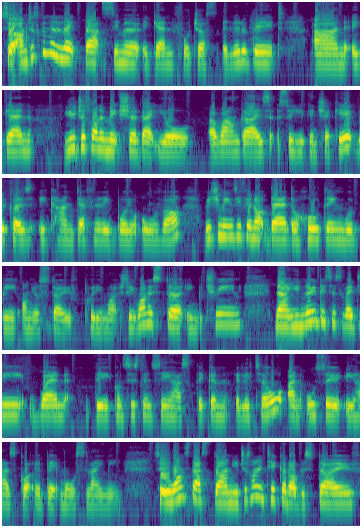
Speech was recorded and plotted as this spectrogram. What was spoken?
So I'm just going to let that simmer again for just a little bit. And again you just want to make sure that your around guys so you can check it because it can definitely boil over which means if you're not there the whole thing will be on your stove pretty much. So you want to stir in between. Now you know this is ready when the consistency has thickened a little and also it has got a bit more slimy. So once that's done you just want to take it off the stove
